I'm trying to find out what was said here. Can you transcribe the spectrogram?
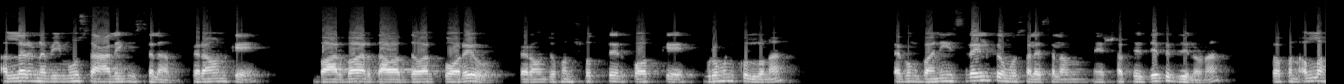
আল্লাহর নবী মুসা আলী ইসলাম ফেরাউনকে বারবার দাওয়াত দেওয়ার পরেও ফেরাউন যখন সত্যের পথকে গ্রহণ করল না এবং বানি ইসরায়েলকে মুসা আলাহিসাল্লামের সাথে যেতে দিল না, তখন আল্লাহ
